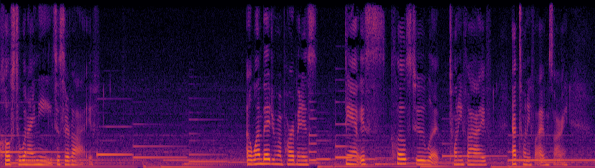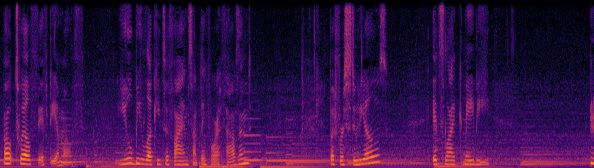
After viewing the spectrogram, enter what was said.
close to what I need to survive. A one bedroom apartment is damn, it's close to what, 25, not 25, I'm sorry, about 1250 a month. You'll be lucky to find something for a thousand but for studios, it's like maybe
